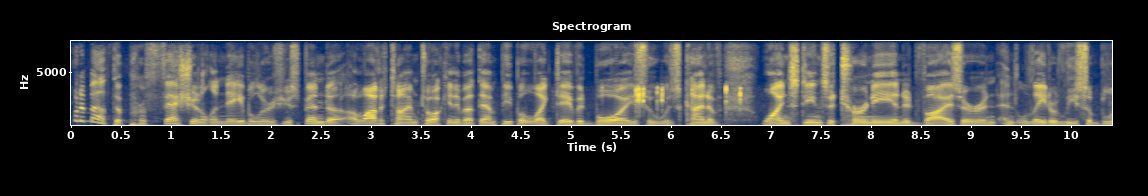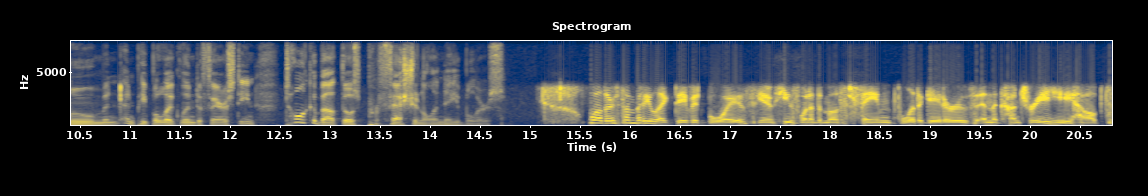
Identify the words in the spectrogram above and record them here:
What about the professional enablers? You spend a, a, lot of time talking about them. People like David Boies, who was kind of Weinstein's attorney and advisor, and, and later Lisa Bloom, and, and people like Linda Fairstein. Talk about those professional enablers. Well, there's somebody like David Boies. You know, he's one of the most famed litigators in the country. He helped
